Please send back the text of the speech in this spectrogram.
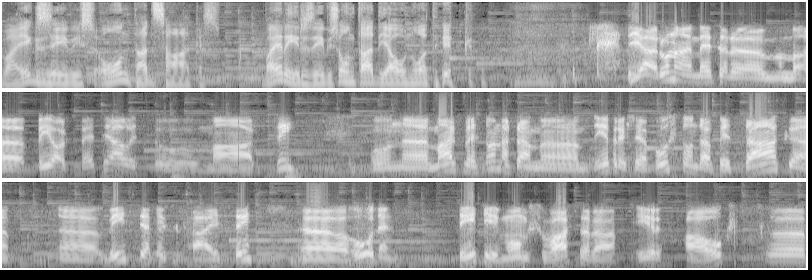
vajag zīvis, un tad sākas. Vai arī ir zīvis, un tad jau notiek. Jā, runājam mēs ar um, biospeciālistu Mārci. Un, uh, Mārcis, mēs nonācām uh, iepriekšējā pusstundā pie tā, ka uh, visiem ir skaisti. Uh, ūdens tīķī mums vasarā ir augsts uh,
